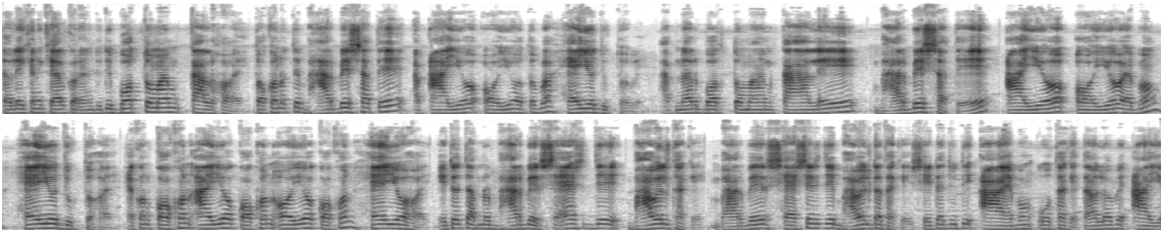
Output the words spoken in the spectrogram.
তাহলে এখানে খেয়াল করেন, যদি বর্তমান কাল হয়, তখন হচ্ছে ভার্বের সাথে আয়, অয় অথবা হ্যায় যুক্ত হবে। আপনার বর্তমান কালে ভার্বের সাথে আয়, অয় এবং হ্যায় যুক্ত হয়। এখন কখন আয়, কখন অয়, কখন হ্যায় হয় এটা হচ্ছে আপনার ভার্বের শেষ যে ভাওয়েল থাকে, ভার্বের শেষের যে ভাওয়েলটা থাকে, সেটা যদি আ এবং ও থাকে, তাহলে হবে আয়।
